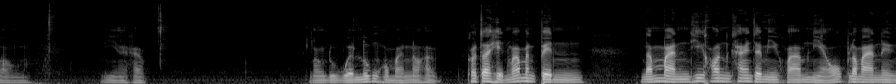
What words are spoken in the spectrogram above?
ลองนี่นะครับ ลองดูเวอร์ลุ่มของมันเนาะครับ ก็จะเห็นว่ามันเป็นน้ำมันที่ค่อนข้างจะมีความเหนียวประมาณหนึ่ง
